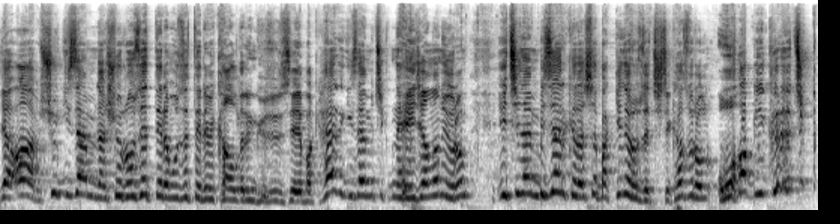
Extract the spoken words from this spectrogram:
Ya abi şu gizemden şu rozetleri rozetleri bir kaldırın gözünü seveyim. Bak her gizem mi çıktığında heyecanlanıyorum. İçinden bize arkadaşlar bak yine rozet çıkacak. Hazır olun. Oha bir kredi çıktı.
